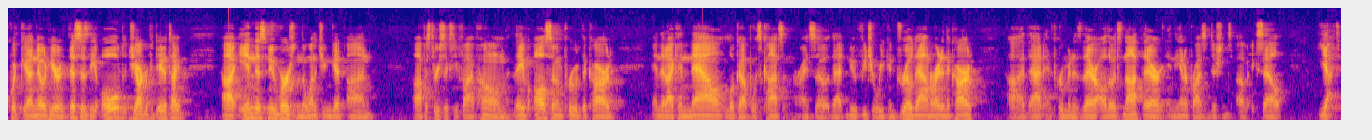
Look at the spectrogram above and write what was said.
quick uh, note here. This is the old geography data type. Uh, in this new version, the one that you can get on Office 365 Home, they've also improved the card and that I can now look up Wisconsin, right? So that new feature where you can drill down right in the card, uh, that improvement is there, although it's not there in the enterprise editions of Excel yet.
